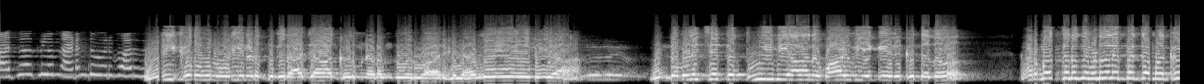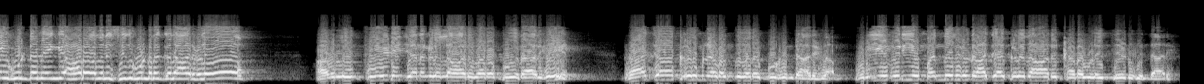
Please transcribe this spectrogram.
ராஜாக்களும் நடந்து வருவார்கள். ஒளிக்கிறவன் ஒளி நடத்துக்கு ராஜாக்களும் நடந்து வருவார்கள். அலேலியா இந்த வெளிச்சத்தை தூய்மையான வாழ்வு எங்கே இருக்கின்றதோ கர்மத்திலிருந்து விடுதலை பெற்ற மக்கள் கூட்டம் எங்கே ஆராதனை செய்து கொண்டிருக்கிறார்களோ அவர்களை தேடி ஜனங்கள் எல்லாரும் வரப்போகிறார்கள். ராஜாக்களும் நடந்து வரப்போகின்றார்களாம். பெரிய பெரிய மன்னர்கள் ராஜாக்கள் எல்லாரும் கடவுளை தேடுகின்றார்கள்.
